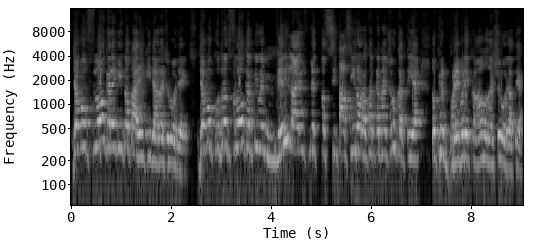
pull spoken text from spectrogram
جب وہ فلو کرے گی تو تاریخی جانا شروع ہو جائے گی۔ جب وہ قدرت فلو کرتی ہوئے میری لائف میں تاثیر اور اثر کرنا شروع کرتی ہے تو پھر بڑے بڑے کام ہونا شروع ہو جاتے ہیں۔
